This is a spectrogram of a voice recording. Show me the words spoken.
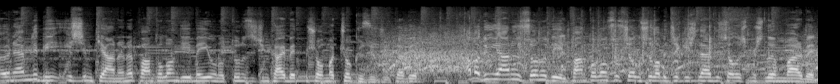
önemli bir iş imkanını pantolon giymeyi unuttuğunuz için kaybetmiş olmak çok üzücü tabii. Ama dünyanın sonu değil. Pantolonsuz çalışılabilecek işlerde çalışmışlığım var benim.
